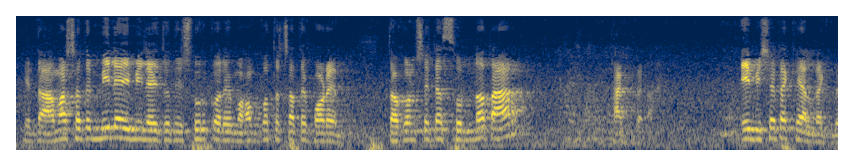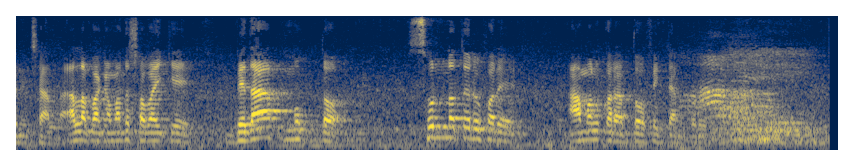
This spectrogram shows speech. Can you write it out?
কিন্তু আমার সাথে মিলাই মিলাই যদি সুর করে মহব্বতের সাথে পড়েন, তখন সেটা সুন্নত আর থাকবে না। এই বিষয়টা খেয়াল রাখবেন ইনশাআল্লাহ। আল্লাহ পাক আমাদের সবাইকে বেদাত মুক্ত, সুন্নতের উপরে আমল করার তৌফিক দান করুন।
